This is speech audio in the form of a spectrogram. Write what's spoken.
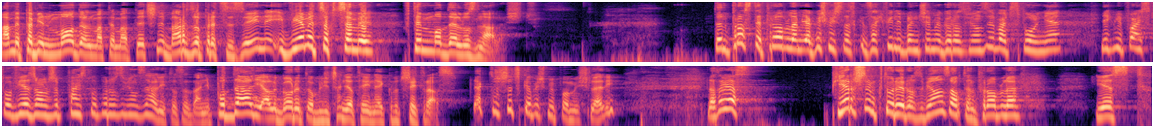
Mamy pewien model matematyczny, bardzo precyzyjny i wiemy, co chcemy w tym modelu znaleźć. Ten prosty problem, jakbyśmy za chwilę będziemy go rozwiązywać wspólnie, niech mi Państwo wierzą, że Państwo by rozwiązali to zadanie, podali algorytm obliczenia tej najkrótszej trasy. Jak troszeczkę byśmy pomyśleli. Natomiast pierwszym, który rozwiązał ten problem, jest.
